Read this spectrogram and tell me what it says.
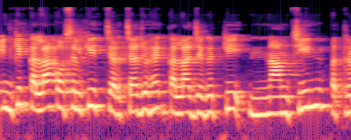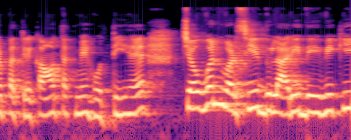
इनके कला कौशल की चर्चा जो है कला जगत की नामचीन पत्र पत्रिकाओं तक में होती है। चौवन वर्षीय दुलारी देवी की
